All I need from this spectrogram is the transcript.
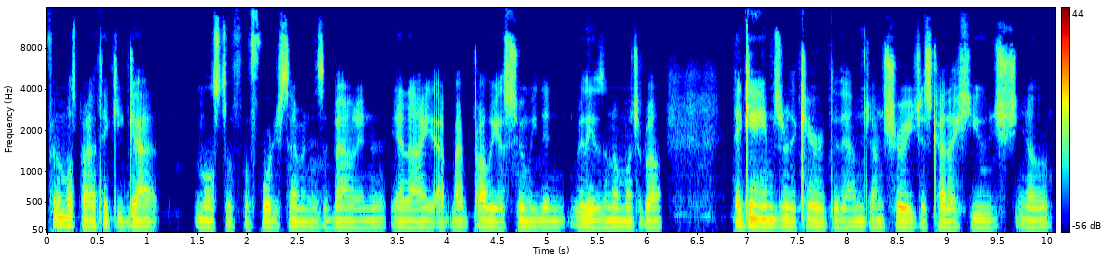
for the most part, I think he got most of what 47 is about, and and I I probably assume he didn't really doesn't know much about the games or the character. That I'm I'm sure he just got a huge you know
